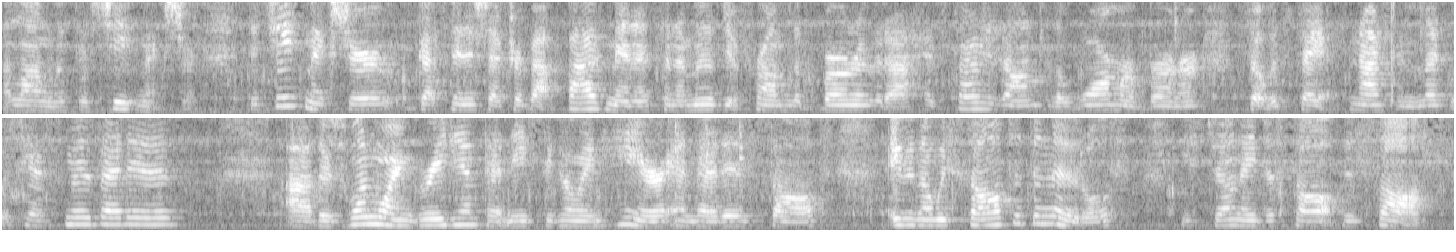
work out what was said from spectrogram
along with this cheese mixture. The cheese mixture got finished after about five minutes and I moved it from the burner that I had started on to the warmer burner so it would stay nice and liquid. See how smooth that is? Uh, there's one more ingredient that needs to go in here and that is salt. Even though we salted the noodles, you still need to salt this sauce.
